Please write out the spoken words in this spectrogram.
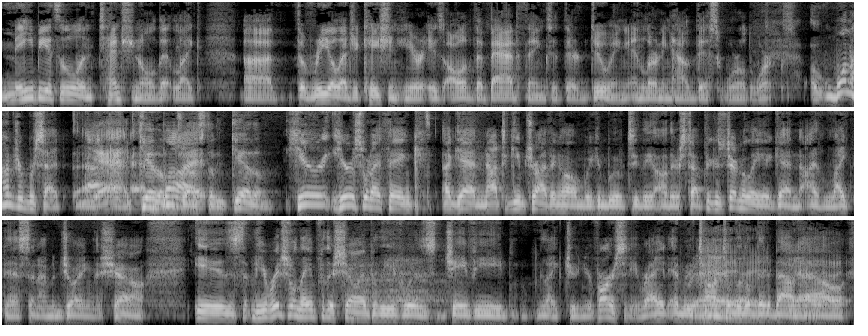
maybe it's a little intentional that like uh, the real education here is all of the bad things that they're doing and learning how this world works. One hundred percent. Yeah, uh, get them, Justin. Get them. Here, here's what I think. Again, not to keep driving home, we can move to the other stuff because generally, again, I like this and I'm enjoying the show. Is the original name for the show? I believe was JV, like junior varsity, right? And we right, talked a little bit about yeah, how yeah.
